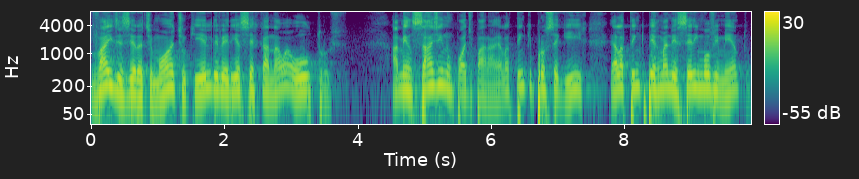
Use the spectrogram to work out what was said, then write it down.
vai dizer a Timóteo que ele deveria ser canal a outros. A mensagem não pode parar, ela tem que prosseguir, ela tem que permanecer em movimento.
